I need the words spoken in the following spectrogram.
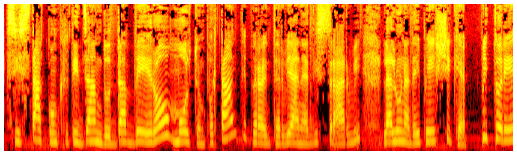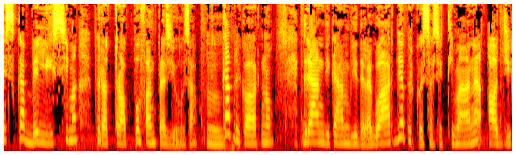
si sta concretizzando davvero, molto importante, però interviene a distrarvi la luna dei pesci che è pittoresca, bellissima, però troppo fantasiosa. Mm. Capricorno, grandi cambi della guardia per questa settimana. Oggi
